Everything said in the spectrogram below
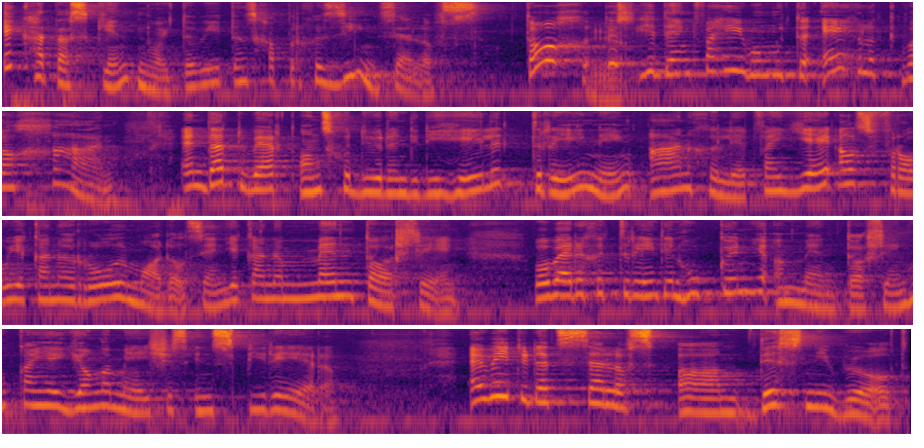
Ik had als kind nooit de wetenschapper gezien zelfs. Toch? Ja. Dus je denkt van hé, hey, we moeten eigenlijk wel gaan. En dat werd ons gedurende die hele training aangeleerd. Van jij als vrouw, je kan een rolmodel zijn, je kan een mentor zijn. We werden getraind in hoe kun je een mentor zijn, hoe kan je jonge meisjes inspireren. En weet u dat zelfs um, Disney World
